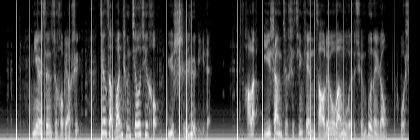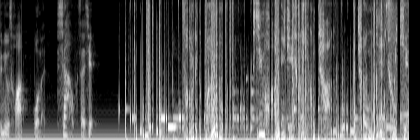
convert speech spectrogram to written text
尼尔森随后表示，将在完成交接后于十日离任。好了，以上就是今天早六晚五的全部内容。我是六华，我们下午再见。早六晚五，新华媒体创意工厂诚意出品。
